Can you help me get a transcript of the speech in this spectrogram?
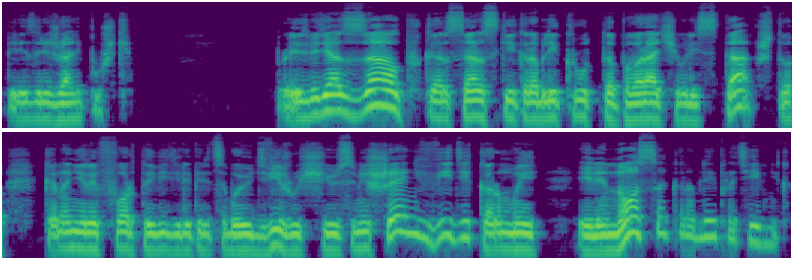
перезаряжали пушки. Произведя залп, корсарские корабли круто поворачивались так, что канониры форта видели перед собой движущуюся мишень в виде кормы или носа кораблей противника.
